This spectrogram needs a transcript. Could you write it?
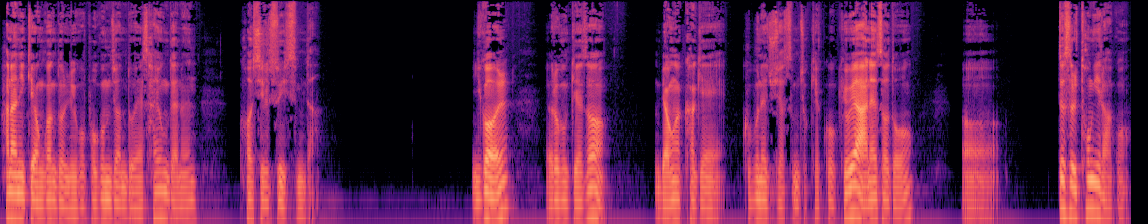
하나님께 영광 돌리고 복음 전도에 사용되는 것일 수 있습니다. 이걸 여러분께서 명확하게 구분해 주셨으면 좋겠고 교회 안에서도 어, 뜻을 통일하고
